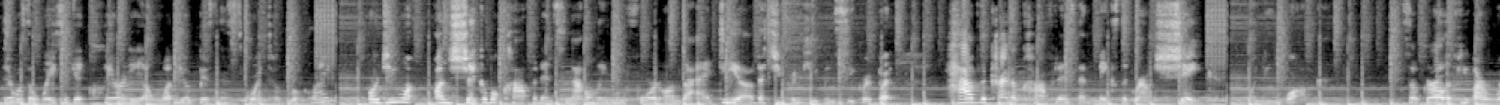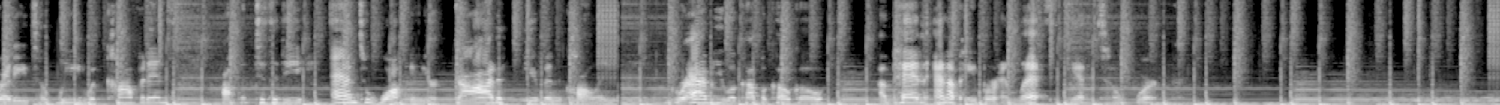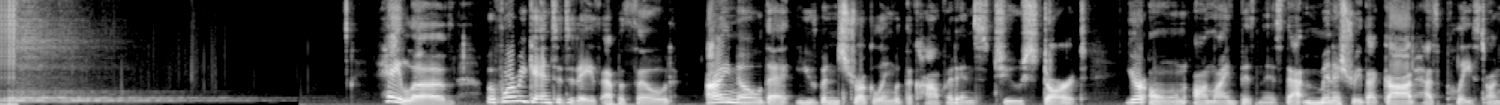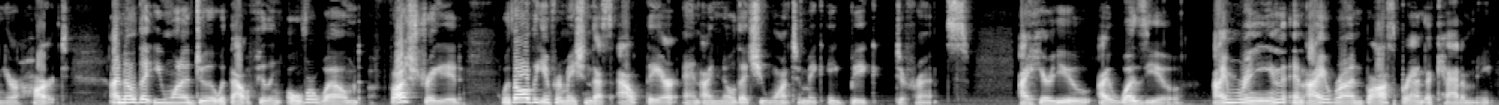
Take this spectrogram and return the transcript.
there was a way to get clarity on what your business is going to look like? Or do you want unshakable confidence to not only move forward on the idea that you've been keeping secret, but have the kind of confidence that makes the ground shake when you walk? So, girl, if you are ready to lead with confidence, authenticity, and to walk in your God given calling, grab you a cup of cocoa, a pen, and a paper, and let's get to work. Hey, loves. Before we get into today's episode, I know that you've been struggling with the confidence to start your own online business, that ministry that God has placed on your heart. I know that you want to do it without feeling overwhelmed, frustrated with all the information that's out there, and I know that you want to make a big difference. I hear you. I was you. I'm Reen, and I run Boss Brand Academy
